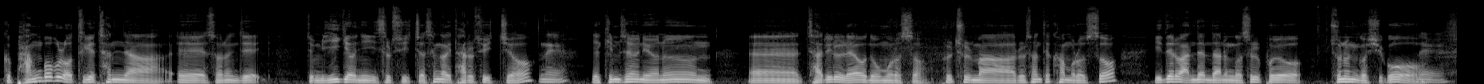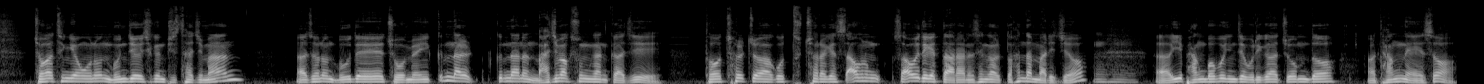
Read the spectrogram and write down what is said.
그 방법을 어떻게 찾냐에서는 이제 좀 이견이 있을 수 있죠. 생각이 다를 수 있죠. 네. 예, 김세현 의원은 에, 자리를 내어놓음으로써 불출마를 선택함으로써 이대로 안 된다는 것을 보여주는 것이고 네. 저 같은 경우는 문제의식은 비슷하지만 아, 저는 무대의 조명이 끝날 끝나는 마지막 순간까지 더 철저하고 투철하게 싸우는 싸워야 되겠다라는 생각을 또 한단 말이죠. 아, 이 방법은 이제 우리가 좀더 어, 당내에서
